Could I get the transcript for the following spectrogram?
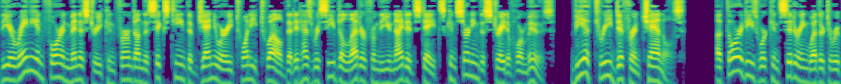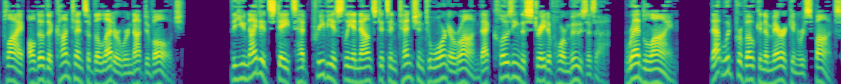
The Iranian Foreign Ministry confirmed on 16 January 2012 that it has received a letter from the United States concerning the Strait of Hormuz, via three different channels. Authorities were considering whether to reply, although the contents of the letter were not divulged. The United States had previously announced its intention to warn Iran that closing the Strait of Hormuz is a «red line» that would provoke an American response.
